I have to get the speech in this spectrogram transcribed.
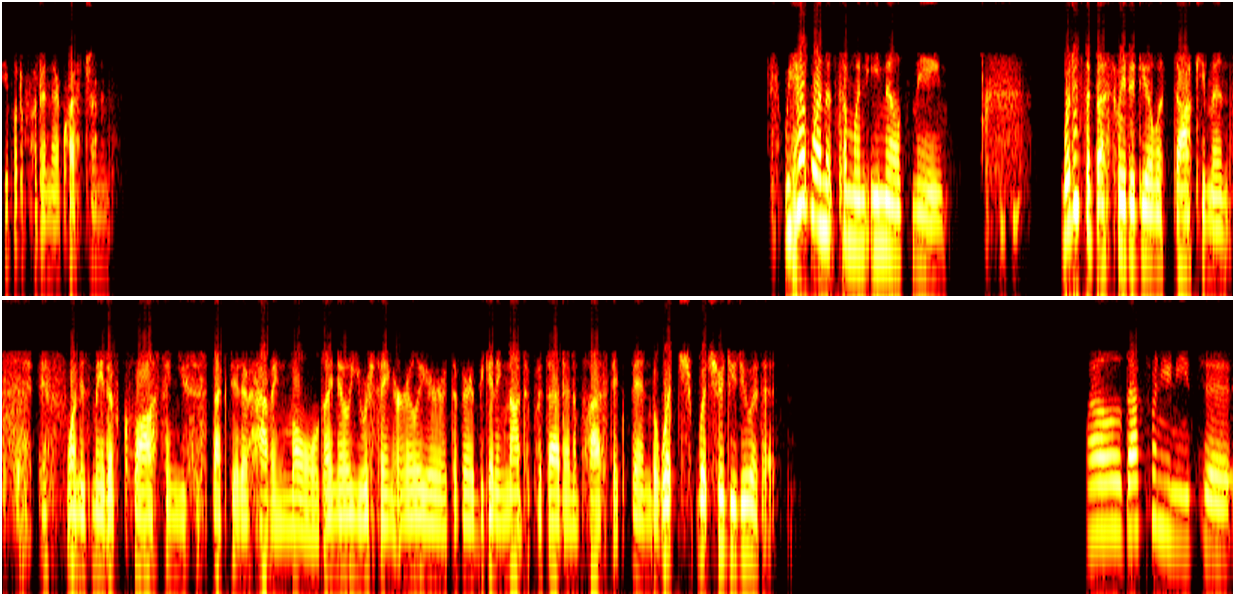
people to put in their questions. We had one that someone emailed me. What is the best way to deal with documents if one is made of cloth and you suspect it of having mold? I know you were saying earlier at the very beginning not to put that in a plastic bin, but what, sh what should you do with it? Well, that's when you need to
